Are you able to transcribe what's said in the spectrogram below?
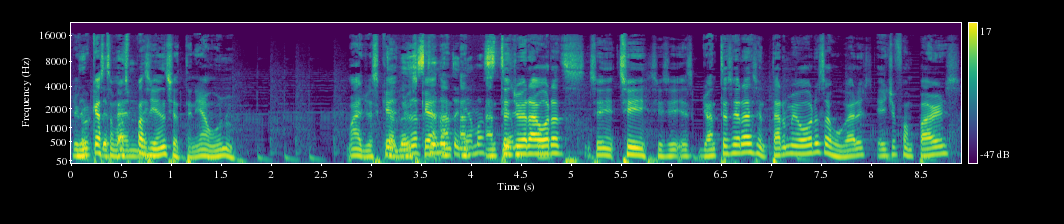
Yo creo que hasta más paciencia tenía uno. Ma, yo es que, yo es an- an- antes yo era horas, sí, sí, sí, sí, es- yo antes era de sentarme horas a jugar Age of Empires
